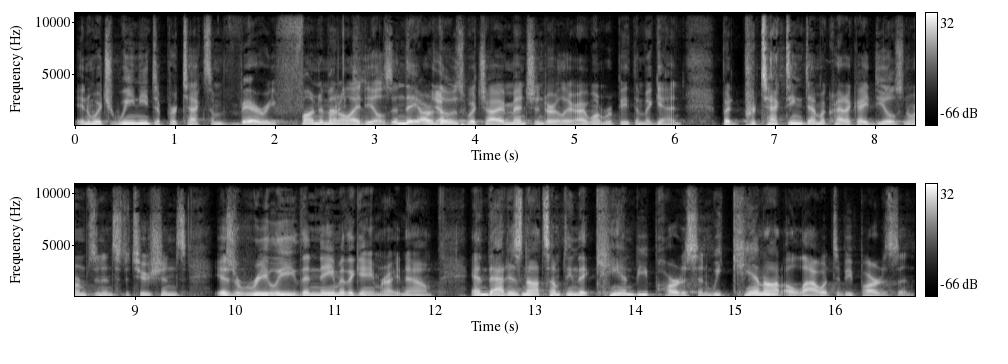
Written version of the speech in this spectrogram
in which we need to protect some very fundamental ideals. And they are Yep. those which I mentioned earlier. I won't repeat them again. But protecting democratic ideals, norms, and institutions is really the name of the game right now. And that is not something that can be partisan. We cannot allow it to be partisan.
